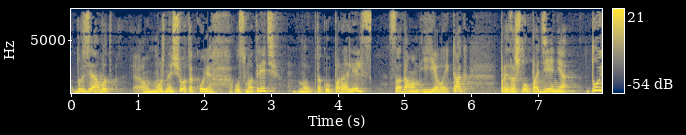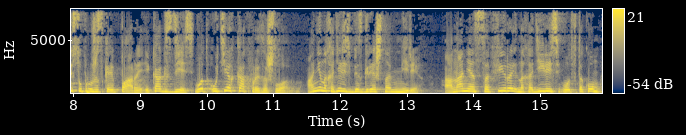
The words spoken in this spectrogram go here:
Друзья, вот э, можно еще такой усмотреть, ну, такую параллель с, с Адамом и Евой. Как произошло падение той супружеской пары и как здесь. Вот у тех как произошло? Они находились в безгрешном мире. Анания с Сафирой находились вот в таком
